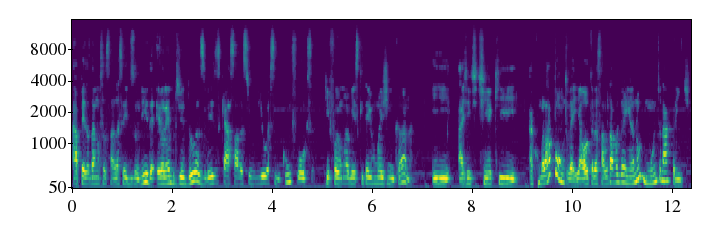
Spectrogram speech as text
apesar da nossa sala ser desunida, eu lembro de duas vezes que a sala se uniu assim com força. Que foi uma vez que teve uma gincana e a gente tinha que acumular ponto, velho. E a outra sala tava ganhando muito na frente.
